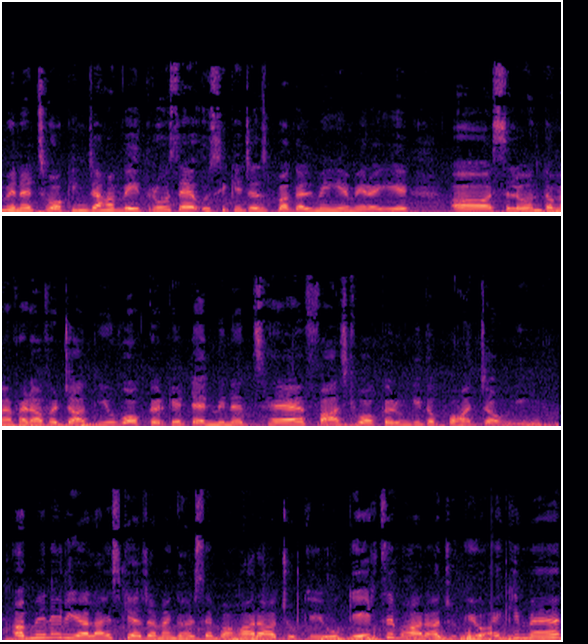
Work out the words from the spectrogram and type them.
मिनट्स वॉकिंग जहाँ वेथरोस है उसी के जस्ट बगल में ही है मेरा ये सलोन तो मैं फटाफट जाती हूँ वॉक करके। 10 मिनट्स है फास्ट वॉक करूँगी तो पहुँच जाऊँगी। अब मैंने रियलाइज़ किया जब मैं घर से बाहर आ चुकी हूँ गेट से बाहर आ चुकी हूँ कि मैं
